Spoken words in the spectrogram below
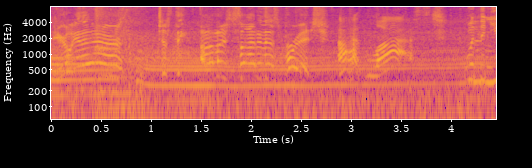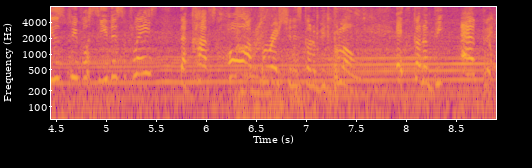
Nearly there. Just the other side of this bridge. At last. When the news people see this place, the cops' whole operation is gonna be blown. It's gonna be epic.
